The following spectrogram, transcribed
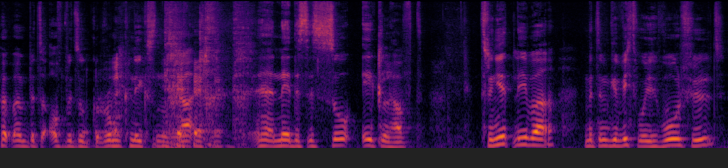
Hört mal bitte auf mit so rumknicksen. Ja, nee, das ist so ekelhaft. Trainiert lieber mit dem Gewicht, wo ihr wohlfühlt,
